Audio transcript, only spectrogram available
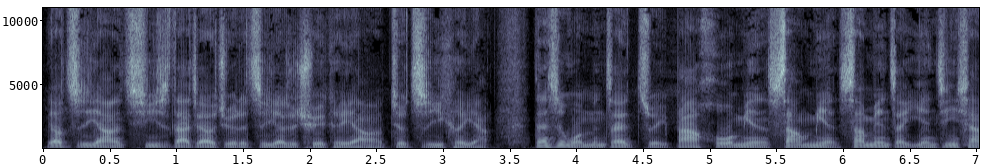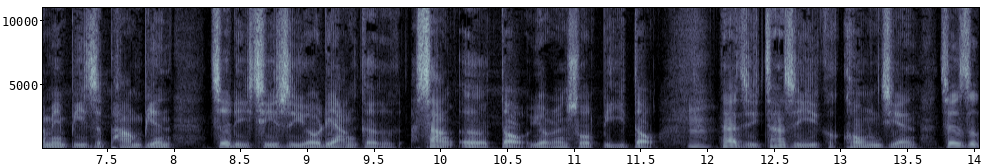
要植牙。其实大家都觉得植牙就缺一颗牙，就植一颗牙，但是我们在嘴巴后面、上面、上面在眼睛下面、鼻子旁边，这里其实有两个上颚窦，有人说鼻窦，嗯，它只它是一个空间，这是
